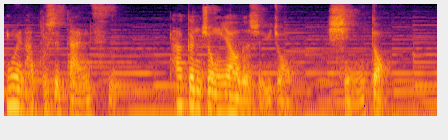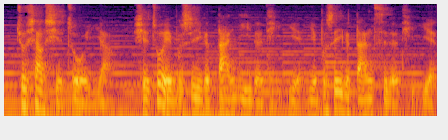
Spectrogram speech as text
因为它不是单词，它更重要的是一种行动，就像写作一样，写作也不是一个单一的体验，也不是一个单词的体验，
